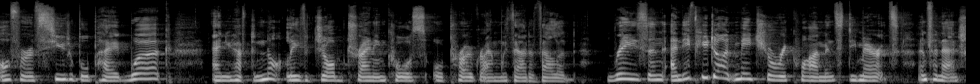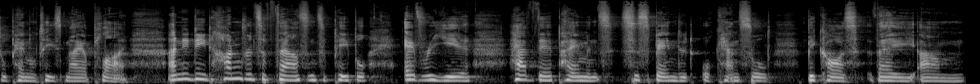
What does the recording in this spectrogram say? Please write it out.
offer of suitable paid work and you have to not leave a job training course or program without a valid reason, and if you don't meet your requirements, demerits and financial penalties may apply. And indeed, hundreds of thousands of people every year have their payments suspended or cancelled because they, um,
